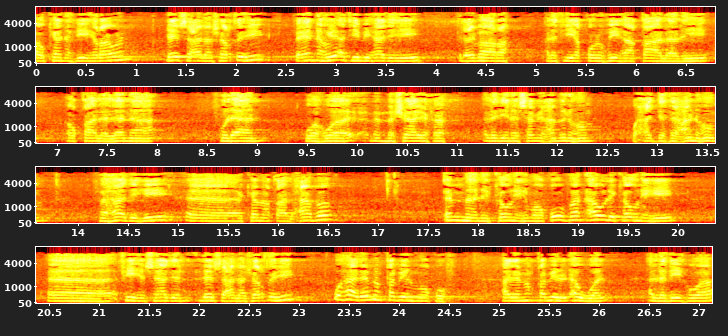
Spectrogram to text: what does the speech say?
أو كان فيه راو ليس على شرطه فإنه يأتي بهذه العبارة. التي يقول فيها قال لي أو قال لنا فلان وهو من مشايخه الذين سمع منهم وحدث عنهم. فهذه آه، كما قال الحافظ إما لكونه موقوفا أو لكونه آه، فيه إسناد ليس على شرطه وهذا من قبيل الموقوف. هذا من قبيل الأول الذي هو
